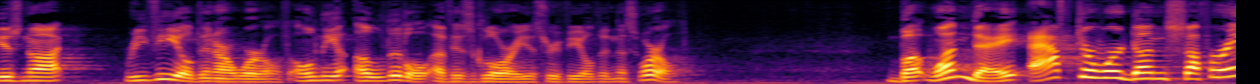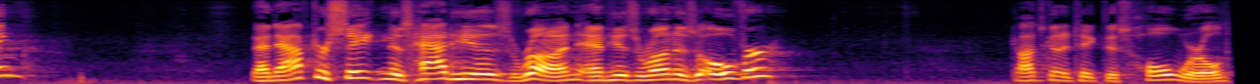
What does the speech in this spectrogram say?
is not revealed in our world. Only a little of His glory is revealed in this world. But one day, after we're done suffering, and after Satan has had his run and his run is over, God's going to take this whole world.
